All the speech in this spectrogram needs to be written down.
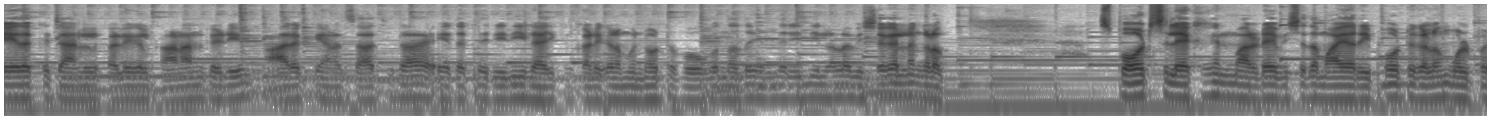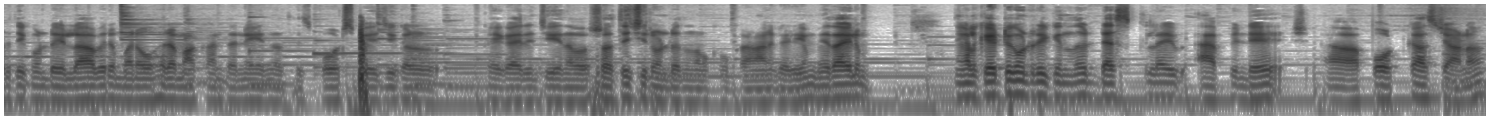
ഏതൊക്കെ ചാനൽ കളികൾ കാണാൻ കഴിയും ആരൊക്കെയാണ് സാധ്യത ഏതൊക്കെ രീതിയിലായിരിക്കും കളികൾ മുന്നോട്ട് പോകുന്നത് എന്ന രീതിയിലുള്ള വിശകലനങ്ങളും സ്പോർട്സ് ലേഖകന്മാരുടെ വിശദമായ റിപ്പോർട്ടുകളും ഉൾപ്പെടുത്തിക്കൊണ്ട് എല്ലാവരും മനോഹരമാക്കാൻ തന്നെ ഇന്നത്തെ സ്പോർട്സ് പേജുകൾ കൈകാര്യം ചെയ്യുന്നവർ ശ്രദ്ധിച്ചിട്ടുണ്ടെന്ന് നമുക്ക് കാണാൻ കഴിയും. ഏതായാലും നിങ്ങൾ കേട്ടുകൊണ്ടിരിക്കുന്നത് ഡെസ്ക് ലൈവ് ആപ്പിന്റെ പോഡ്കാസ്റ്റാണ്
